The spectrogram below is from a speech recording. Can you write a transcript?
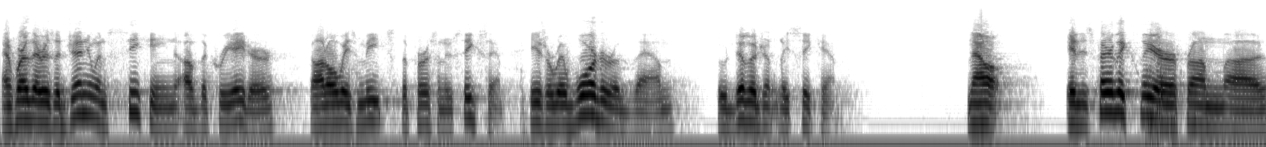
And where there is a genuine seeking of the Creator, God always meets the person who seeks Him. He's a rewarder of them who diligently seek Him. Now, it is fairly clear from uh,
